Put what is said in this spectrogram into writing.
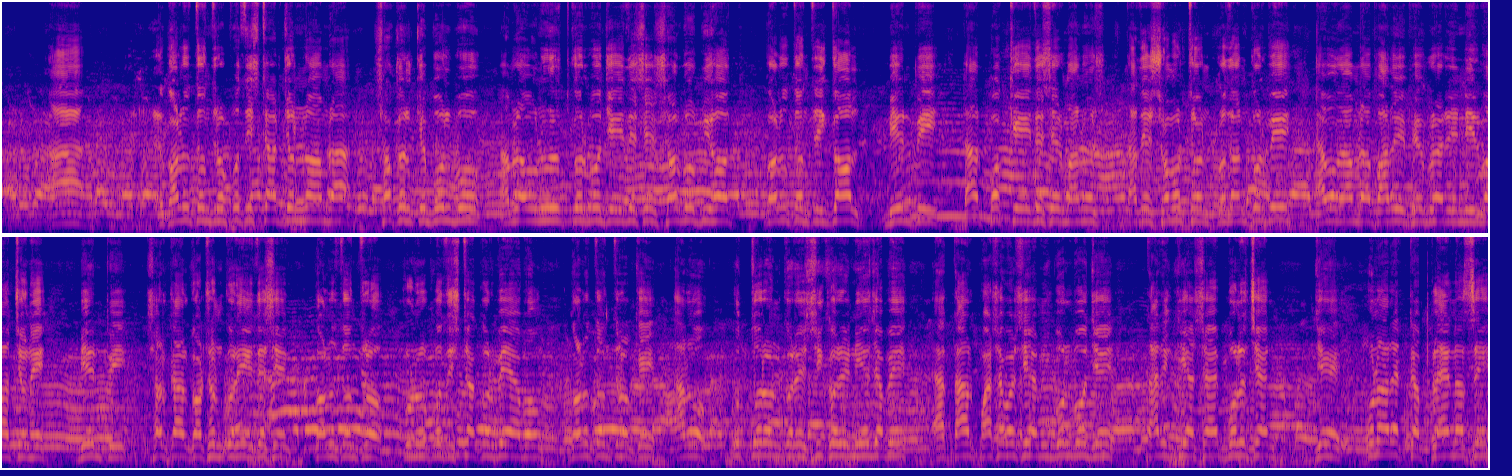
গণতন্ত্র প্রতিষ্ঠার জন্য আমরা সকলকে বলব, আমরা অনুরোধ করব যে এদেশের সর্ববৃহৎ গণতান্ত্রিক দল বিএনপি তার পক্ষে এদেশের মানুষ তাদের সমর্থন প্রদান করবে এবং আমরা বারোই ফেব্রুয়ারির নির্বাচনে বিএনপি সরকার গঠন করে এদেশের গণতন্ত্র পুনঃপ্রতিষ্ঠা করবে এবং গণতন্ত্রকে আরও উত্তরণ করে শিখরে নিয়ে যাবে। তার পাশাপাশি আমি বলব যে তারেক জিয়া সাহেব বলেছেন যে ওনার একটা প্ল্যান আছে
